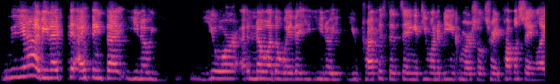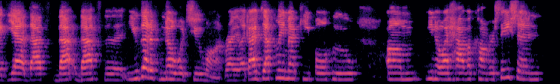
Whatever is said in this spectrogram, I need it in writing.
Yeah i mean i, th- I think that you know your uh, no other way that you, you know you prefaced it saying if you want to be in commercial trade publishing like yeah that's that that's the you got to know what you want right? Like i've definitely met people who um, you know, I have a conversation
